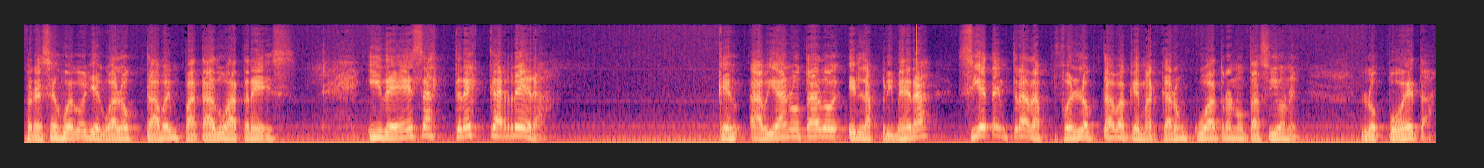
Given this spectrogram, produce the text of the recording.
pero ese juego llegó a la octava empatado a tres. Y de esas tres carreras que había anotado en las primeras siete entradas, fue en la octava que marcaron cuatro anotaciones los poetas.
